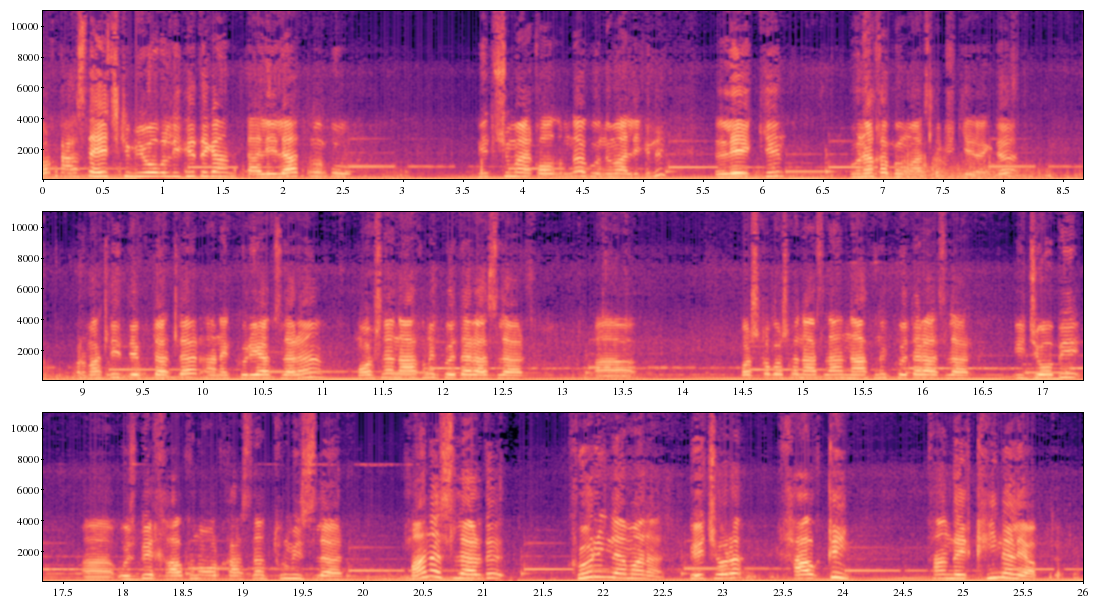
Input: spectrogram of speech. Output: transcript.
orqasida hech kim yo'qligi degan dalilatmi bu? Men tushunmay qoldimda bu nimaligini lekin bunaqa bo'lmasligi kerakda. Hurmatli deputatlar ana ko'ryapsizlar a moshina narxini ko'tarasizlar. Boshqa boshqa narsalarni narxini ko'tarasizlar. Ijobiy o'zbek xalqini orqasidan turmaysizlar. Mana sizlarni ko'ringlar mana bechora xalqing qanday qiynalyapti?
